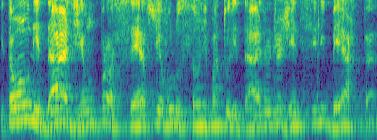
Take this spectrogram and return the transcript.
Então, a unidade é um processo de evolução, de maturidade, onde a gente se liberta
